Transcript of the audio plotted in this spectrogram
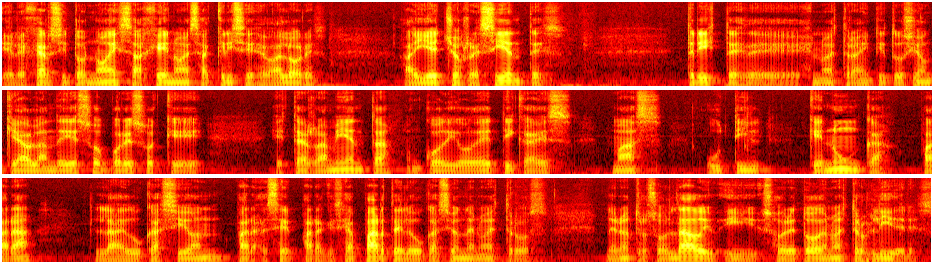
el ejército no es ajeno a esa crisis de valores. Hay hechos recientes, tristes de nuestra institución que hablan de eso, por eso es que esta herramienta, un código de ética, es más útil que nunca para la educación, para, para que sea parte de la educación de nuestros, de nuestros soldados y, sobre todo de nuestros líderes.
